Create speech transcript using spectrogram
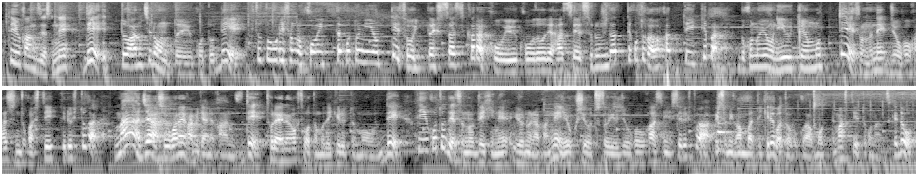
っていう感じですね。で、えっと、アンチ論ということで一通りそのこういったことによってそういった人たちからこういう行動で発生するんだってことが分かっていけば僕のように勇気を持ってそのね情報発信とかしていってる人がまあじゃあしょうがないかみたいな感じで捉え直すこともできると思うんでっていうことでそのぜひね世の中ね抑止をつという情報発信してる人は一緒に頑張っていければと僕は思ってますっていうとこなんですけど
